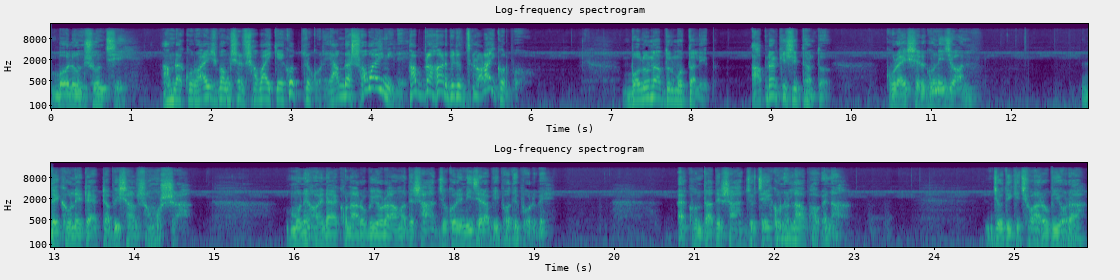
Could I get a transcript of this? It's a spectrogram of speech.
বলুন শুনছি। আমরা কুরাইশ বংশের সবাইকে একত্র করে আমরা সবাই মিলে আব্রাহার বিরুদ্ধে লড়াই করব। বলুন আব্দুল মুত্তালিব আপনার কি সিদ্ধান্ত? কুরাইশের গুণীজন দেখুন এটা একটা বিশাল সমস্যা। মনে হয় না এখন আরবীয়রা আমাদের সাহায্য করে নিজেরা বিপদে পড়বে। এখন তাদের সাহায্য চেয়ে কোনো লাভ হবে না। যদি কিছু আরবি আরবীয়রা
